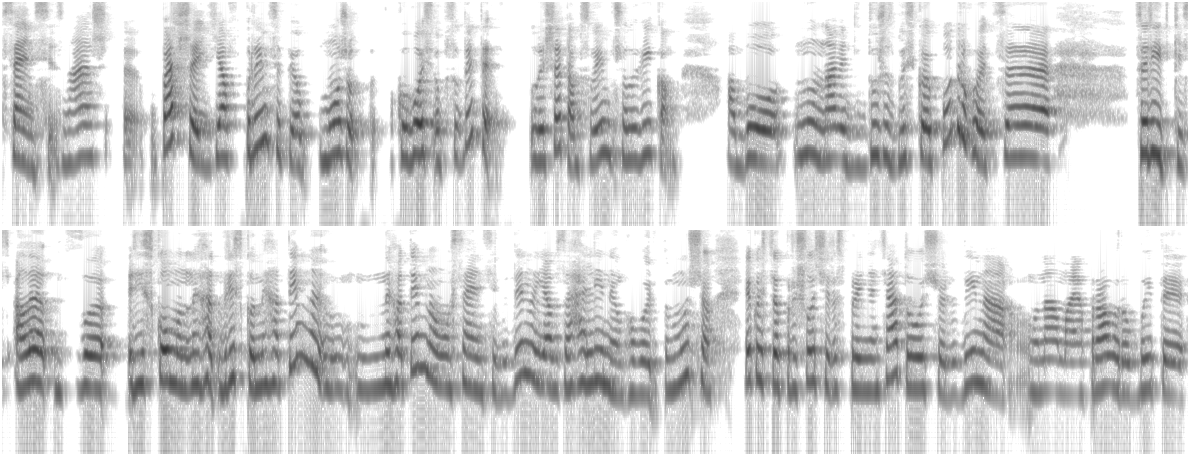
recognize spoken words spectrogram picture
сенсі. знаєш. Е, по-перше, я, в принципі, можу когось обсудити лише там своїм чоловіком. Або ну, навіть дуже з близькою подругою, це це рідкість, але в різкому в різко негативному, негативному сенсі людину я взагалі не обговорю, тому що якось це пройшло через прийняття того, що людина вона має право робити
